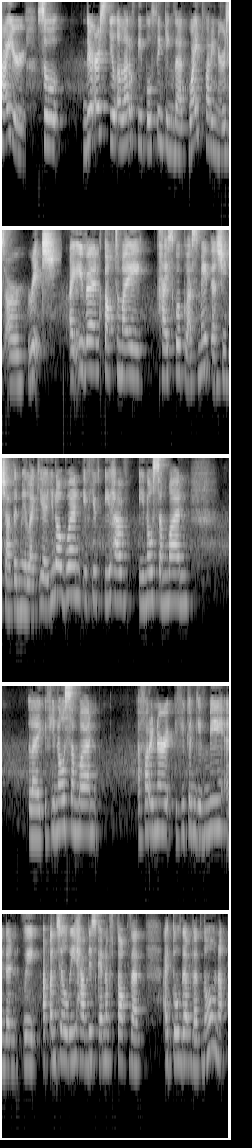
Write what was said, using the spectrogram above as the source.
higher. So there are still a lot of people thinking that white foreigners are rich. I even talked to my high school classmate and she chatted me like, yeah, you know, Gwen, if you you have you know someone like if you know someone a foreigner if you can give me and then we up until we have this kind of talk that I told them that no, not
